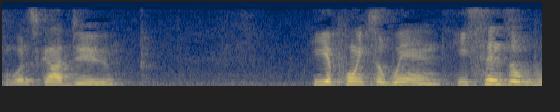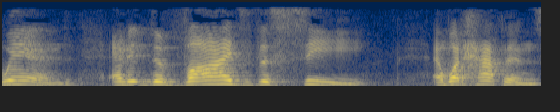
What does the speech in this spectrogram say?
And what does God do? He appoints a wind. He sends a wind, and it divides the sea. And what happens?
